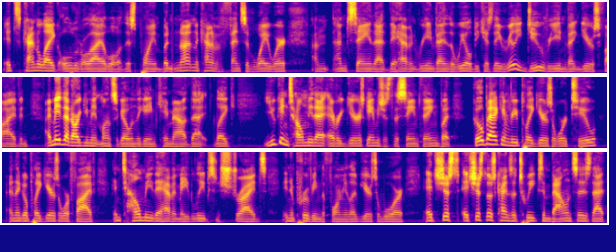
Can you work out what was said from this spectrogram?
it's kind of like old reliable at this point, but not in a kind of offensive way where I'm I'm saying that they haven't reinvented the wheel because they really do reinvent Gears 5 and I made that argument months ago when the game came out that like you can tell me that every Gears game is just the same thing, but go back and replay Gears of War 2 and then go play Gears of War 5 and tell me they haven't made leaps and strides in improving the formula of Gears of War. It's just it's just those kinds of tweaks and balances that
